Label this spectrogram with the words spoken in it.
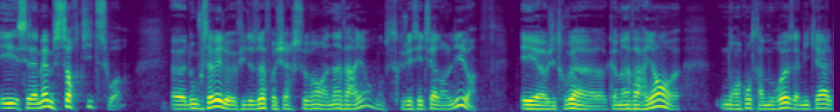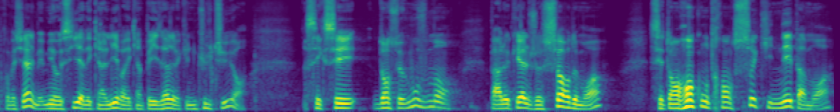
et c'est la même sortie de soi. Euh, donc vous savez, le philosophe recherche souvent un invariant, donc c'est ce que j'ai essayé de faire dans le livre. Et euh, j'ai trouvé comme invariant euh, une rencontre amoureuse, amicale, professionnelle, mais, mais, aussi avec un livre, avec un paysage, avec une culture. C'est que c'est dans ce mouvement par lequel je sors de moi, c'est en rencontrant ce qui n'est pas moi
